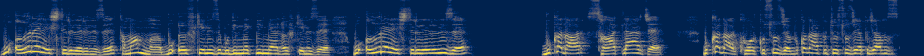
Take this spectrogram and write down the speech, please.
bu ağır eleştirilerinizi tamam mı? Bu öfkenizi, bu dinmek bilmeyen öfkenizi, bu ağır eleştirilerinizi bu kadar saatlerce, bu kadar korkusuzca, bu kadar fütursuzca yapacağınız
